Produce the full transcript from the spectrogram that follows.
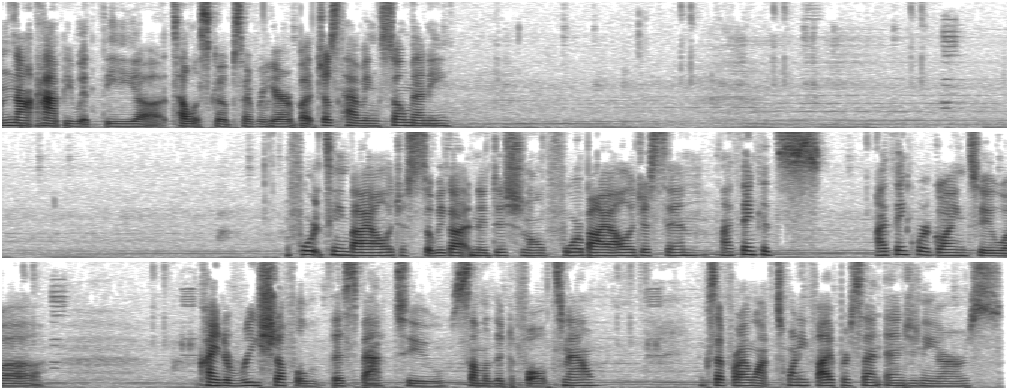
I'm not happy with the uh, telescopes over here, but just having so many 14 biologists, so we got an additional four biologists in. I think it's, I think we're going to uh, kind of reshuffle this back to some of the defaults now. Except for I want 25% engineers.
